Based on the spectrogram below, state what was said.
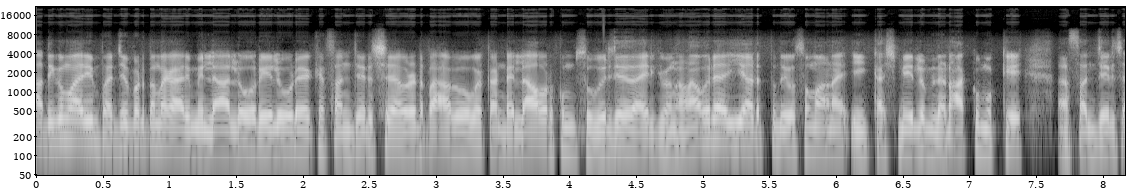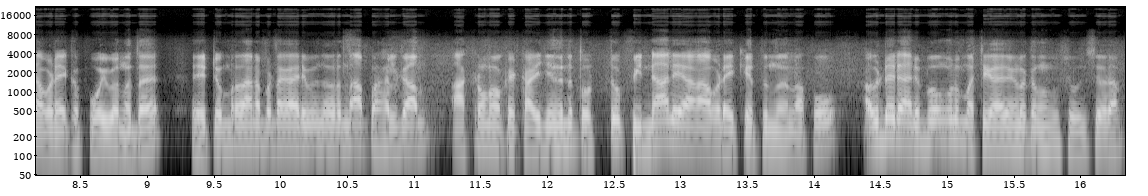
അധികം ആരെയും പരിചയപ്പെടുത്തേണ്ട കാര്യമില്ല. ലോറിയിലൂടെയൊക്കെ സഞ്ചരിച്ച് അവരുടെ ഭാഗമൊക്കെ കണ്ട് എല്ലാവർക്കും സുപരിചിതരായിരിക്കുമെന്നാണ് അവർ ഈ അടുത്ത ദിവസമാണ് ഈ കശ്മീരിലും ലഡാക്കുമൊക്കെ സഞ്ചരിച്ച് അവിടെയൊക്കെ പോയി വന്നത്. ഏറ്റവും പ്രധാനപ്പെട്ട കാര്യം എന്ന് പറഞ്ഞാൽ പഹൽഗാം ആക്രമണമൊക്കെ കഴിഞ്ഞതിന് തൊട്ടു പിന്നാലെയാണ് അവിടേക്ക് എത്തുന്നത് അപ്പോൾ അവരുടെ ഒരു അനുഭവങ്ങളും മറ്റു കാര്യങ്ങളൊക്കെ നമുക്ക് ചോദിച്ചു വരാം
